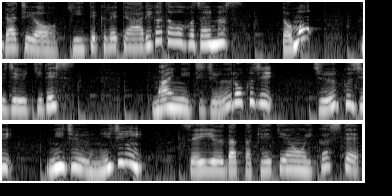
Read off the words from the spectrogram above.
ラジオを聴いてくれてありがとうございます。どうも、藤幸です。毎日16時、19時、22時に声優だった経験を活かして、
